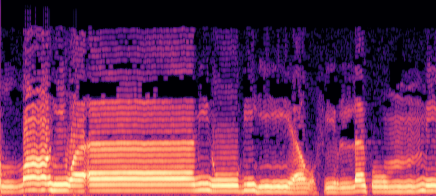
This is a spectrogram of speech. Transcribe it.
الله وآمنوا به يغفر لكم من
